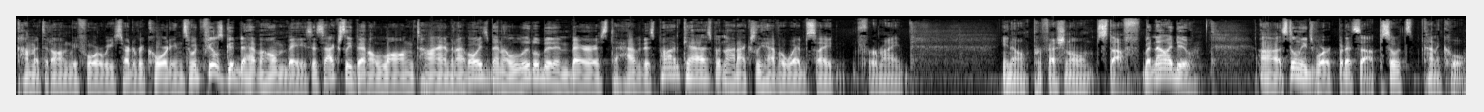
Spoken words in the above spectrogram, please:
commented on before we started recording. So it feels good to have a home base. It's actually been a long time, and I've always been a little bit embarrassed to have this podcast, but not actually have a website for my, you know, professional stuff. But now I do. Uh, still needs work, but it's up, so it's kind of cool.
